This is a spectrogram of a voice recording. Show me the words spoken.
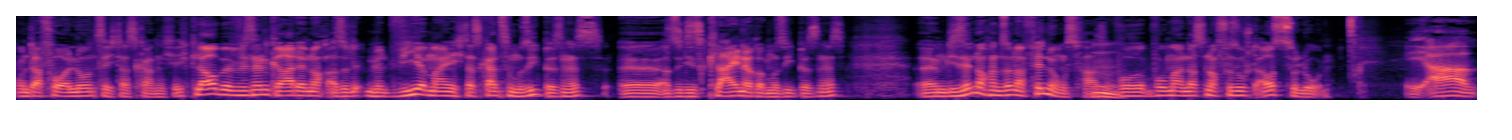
und davor lohnt sich das gar nicht. Ich glaube, wir sind gerade noch, also mit wir meine ich das ganze Musikbusiness, äh, also dieses kleinere Musikbusiness, ähm, die sind noch in so einer Findungsphase, wo, wo man das noch versucht auszuloten. Ja,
